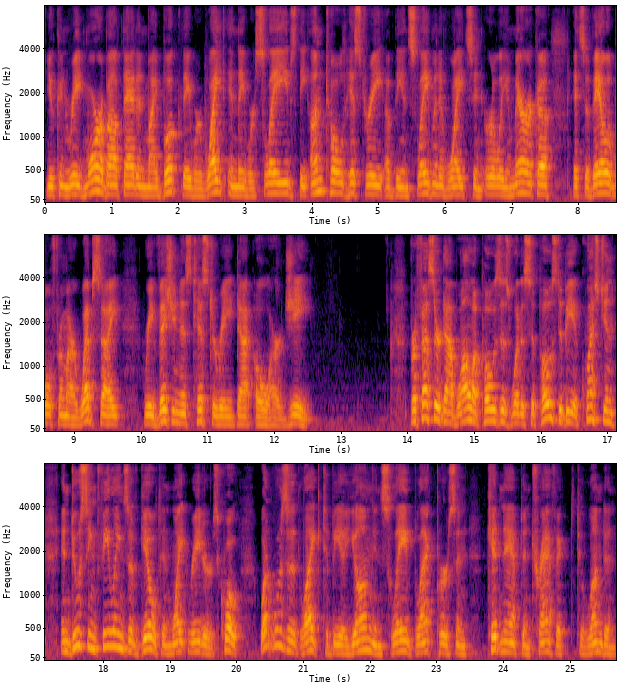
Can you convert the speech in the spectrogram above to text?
You can read more about that in my book, They Were White and They Were Slaves The Untold History of the Enslavement of Whites in Early America. It's available from our website, revisionisthistory.org. Professor Dabhoiwala poses what is supposed to be a question inducing feelings of guilt in white readers. Quote, What was it like to be a young enslaved black person kidnapped and trafficked to London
